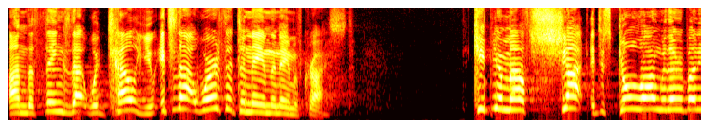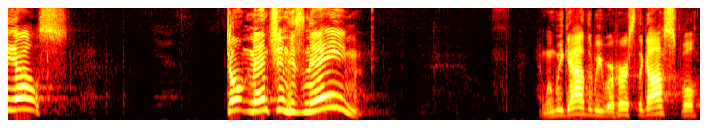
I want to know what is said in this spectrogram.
on the things that would tell you it's not worth it to name the name of Christ. Keep your mouth shut and just go along with everybody else. Don't mention his name. And when we gather, we rehearse the gospel.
